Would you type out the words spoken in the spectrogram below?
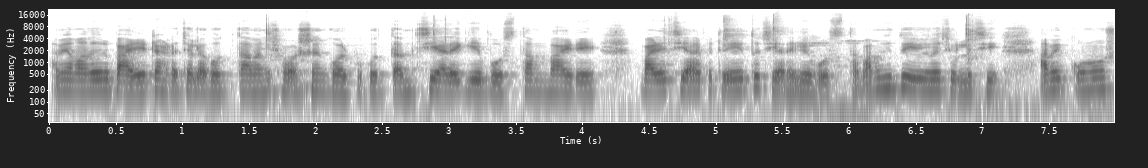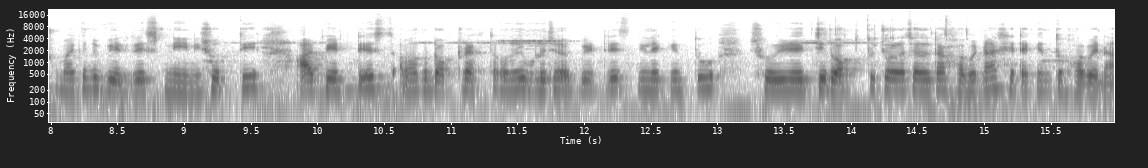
আমি আমাদের বাইরেটা হাঁটাচলা করতাম। আমি সবার সঙ্গে গল্প করতাম। চেয়ারে গিয়ে বসতাম বাইরে। বাইরে চেয়ার পেতে যেত চেয়ারে গিয়ে বসতাম। আমি কিন্তু এইভাবে চলেছি। আমি কোনো সময় কিন্তু বেড রেস্ট নিইনি, সত্যি। আর বেড রেস্ট আমাকে ডক্টর একটা কথাই বলেছিল, বেড রেস্ট নিলে কিন্তু শরীরের যে রক্ত চলাচলটা হবে না, সেটা কিন্তু হবে না।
